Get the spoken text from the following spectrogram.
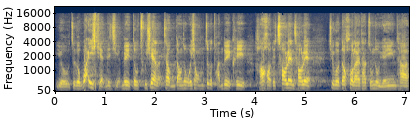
有这个外显的姐妹都出现了在我们当中。我想我们这个团队可以好好的操练操练。结果到后来，他种种原因，他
